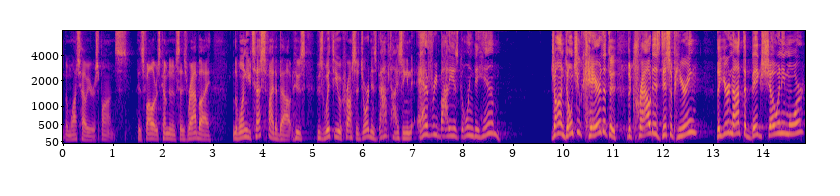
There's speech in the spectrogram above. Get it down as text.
Then watch how he responds. His followers come to him and says, Rabbi, the one you testified about, who's, who's with you across the Jordan, is baptizing, and everybody is going to him. John, don't you care that the, the crowd is disappearing? That you're not the big show anymore?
